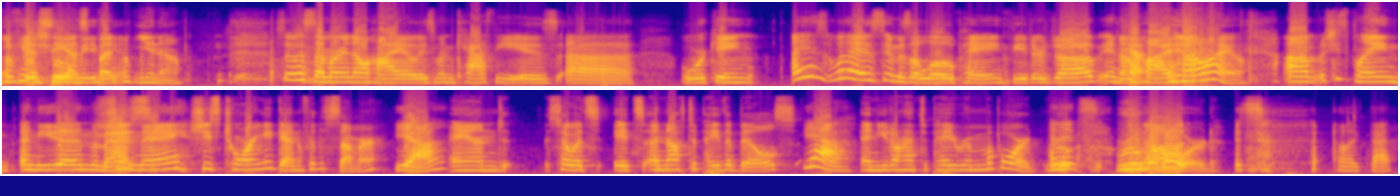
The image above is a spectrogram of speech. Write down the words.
You can't see visual us, medium. but you know. So a summer in Ohio is when Kathy is uh, working. I what I assume is a low-paying theater job in Yeah, Ohio. in Ohio. Um, she's playing Anita in the matinee. She's, she's touring again for the summer, yeah, and so it's it's enough to pay the bills, yeah, and you don't have to pay room aboard. and Ru- it's room not- aboard. It's I like that.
